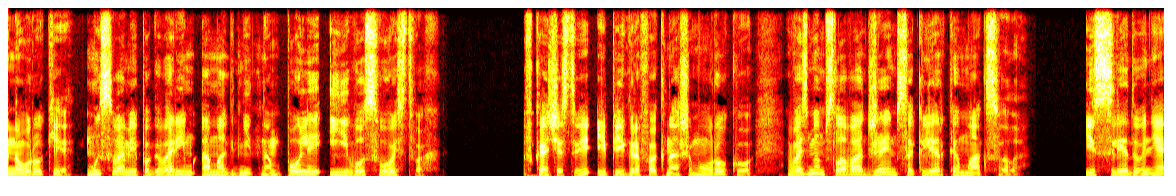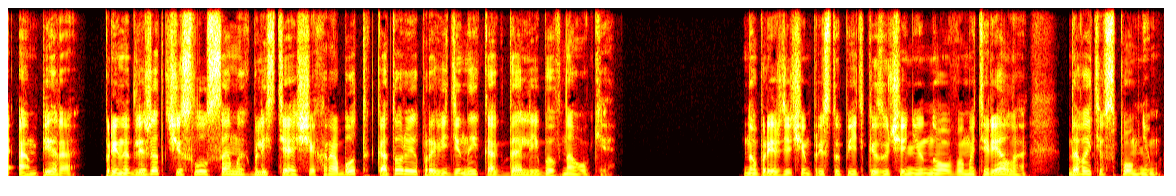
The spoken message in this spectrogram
на уроке мы с вами поговорим о магнитном поле и его свойствах. В качестве эпиграфа к нашему уроку возьмем слова Джеймса Клерка Максвелла. Исследования Ампера принадлежат к числу самых блестящих работ, которые проведены когда-либо в науке. Но прежде чем приступить к изучению нового материала, давайте вспомним,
